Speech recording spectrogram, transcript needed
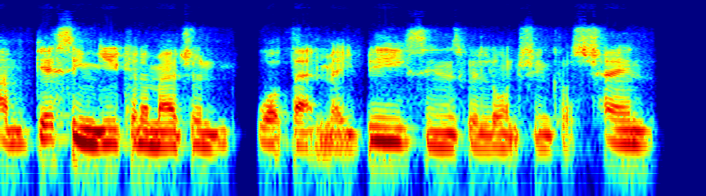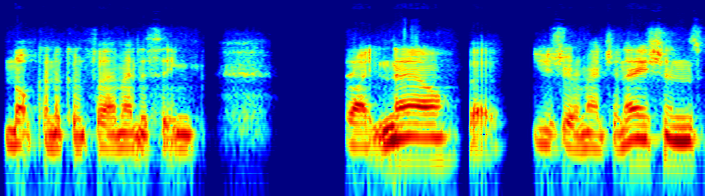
I'm guessing you can imagine what that may be since we're launching cross chain. Not going to confirm anything right now, but use your imaginations.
